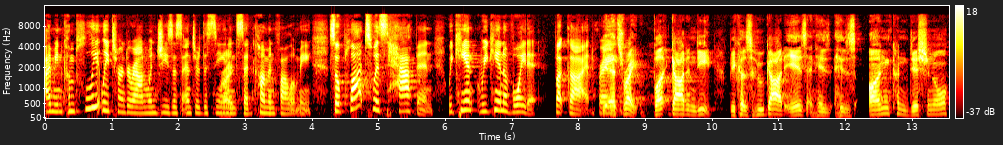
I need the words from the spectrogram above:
I mean, completely turned around when Jesus entered the scene Right. and said, "Come and follow me." So plot twists happen. We can't we can't avoid it, but God, right? Yeah, that's right. But God indeed. Because who God is and his, his unconditional,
